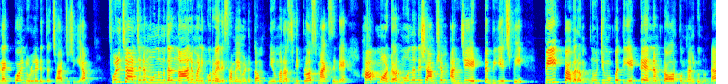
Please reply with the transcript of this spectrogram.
പ്ലഗ് പോയിന്റ് ഉള്ളെടുത്ത് ചാർജ് ചെയ്യാം. ഫുൾ ചാർജിന് മൂന്ന് മുതൽ നാല് മണിക്കൂർ വരെ സമയമെടുക്കും. ന്യൂമറോസ് ഡിപ്ലോസ് മാക്സിന്റെ ഹബ് മോട്ടോർ മൂന്ന് ദശാംശം അഞ്ച് എട്ട് ബി എച്ച് പി പീക്ക് പവറും നൂറ്റി മുപ്പത്തി എട്ട് എൻ എം ടോർക്കും നൽകുന്നുണ്ട്.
